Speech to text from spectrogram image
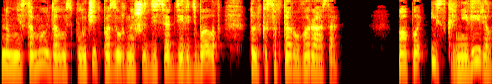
Но мне самой удалось получить позорные 69 баллов только со второго раза. Папа искренне верил,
